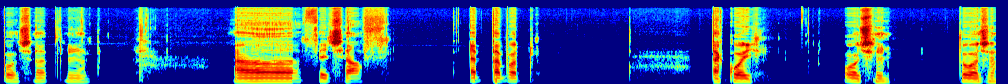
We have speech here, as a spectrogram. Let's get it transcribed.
получается, нет. А, сейчас. Это вот такой очень тоже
